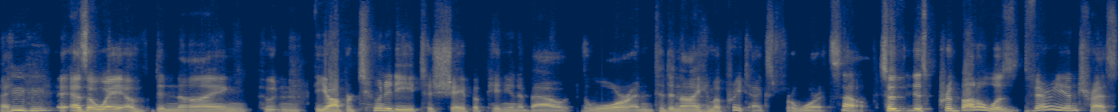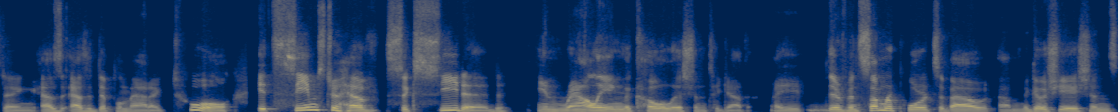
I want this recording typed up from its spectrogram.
Right? Mm-hmm. as a way of denying Putin the opportunity to shape opinion about the war and to deny him a pretext for war itself. So this prebuttal was very interesting as, as a diplomatic tool. It seems to have succeeded in rallying the coalition together. Right? There have been some reports about um, negotiations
